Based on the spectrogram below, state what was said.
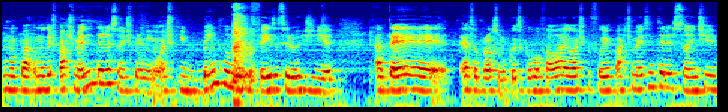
uma, uma das partes mais interessantes pra mim. Eu acho que bem quando ele fez a cirurgia, até essa próxima coisa que eu vou falar, eu acho que foi a parte mais interessante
